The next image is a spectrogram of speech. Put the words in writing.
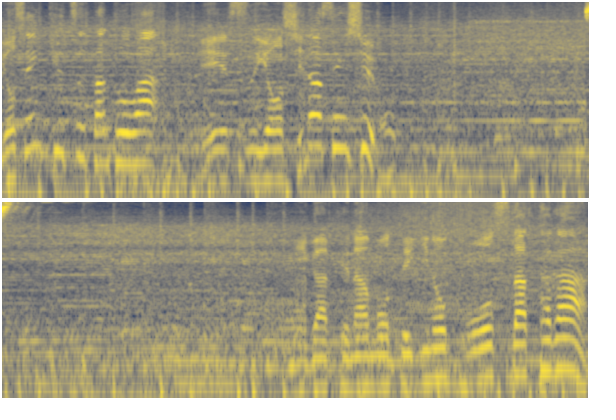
予選 Q2 担当はエース吉田選手。苦手な茂木のコースだったが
